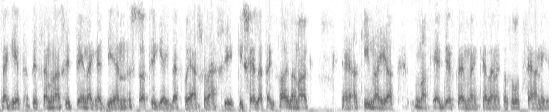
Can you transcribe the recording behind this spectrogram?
legérthető szemlás, hogy tényleg egy ilyen stratégiai befolyásolási kísérletek zajlanak, a kínaiaknak egyértelműen kellenek az óceáni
